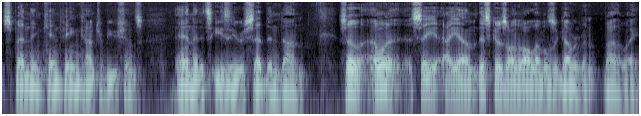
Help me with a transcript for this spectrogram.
spending, campaign contributions, and that it's easier said than done. So I want to say I um, this goes on at all levels of government. By the way,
